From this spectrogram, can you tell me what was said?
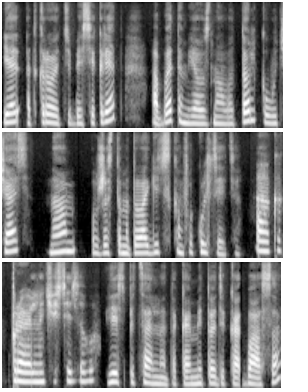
Я открою тебе секрет. Об этом я узнала только учась на уже стоматологическом факультете. А как правильно чистить зубы? Есть специальная такая методика БАСа.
